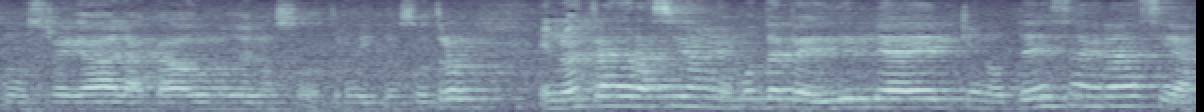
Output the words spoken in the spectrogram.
nos regala a cada uno de nosotros. Y nosotros en nuestras oraciones hemos de pedirle a Él que nos dé esa gracia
